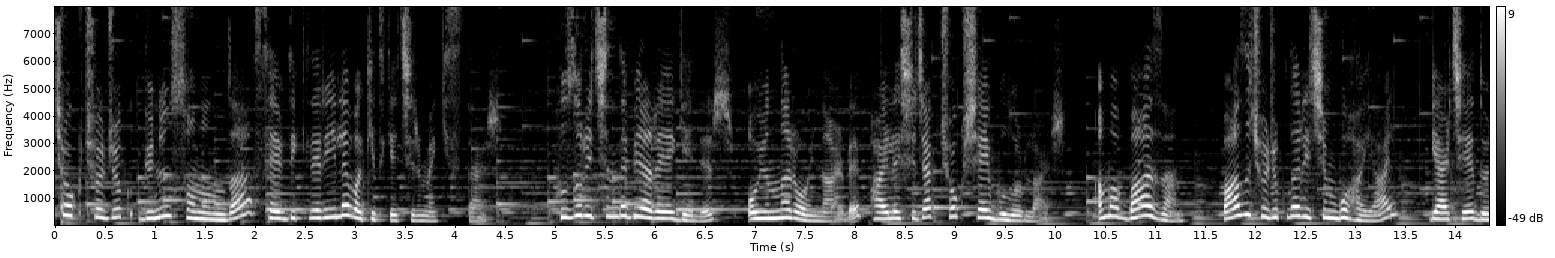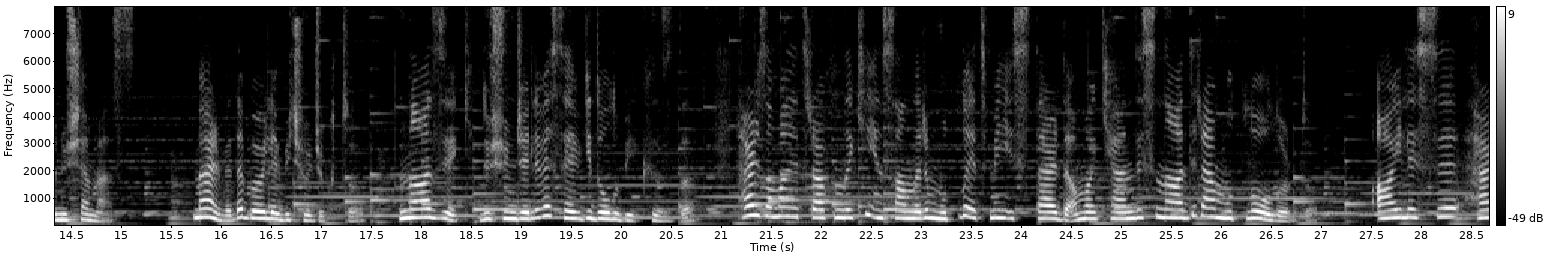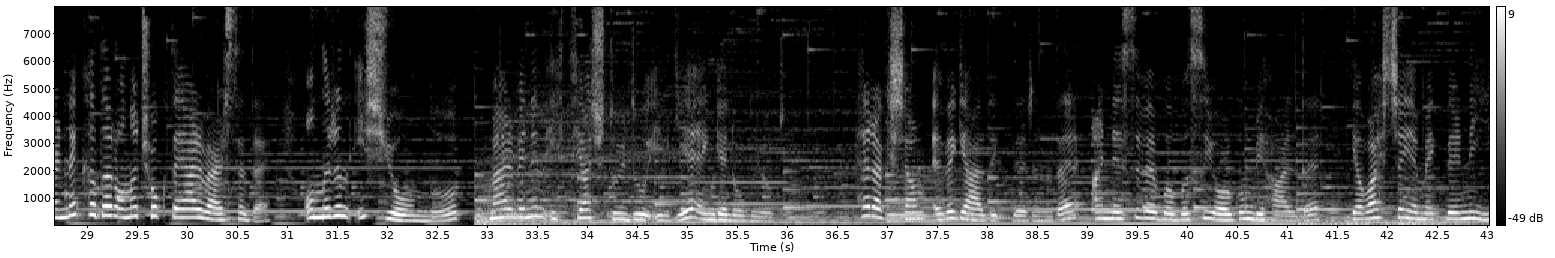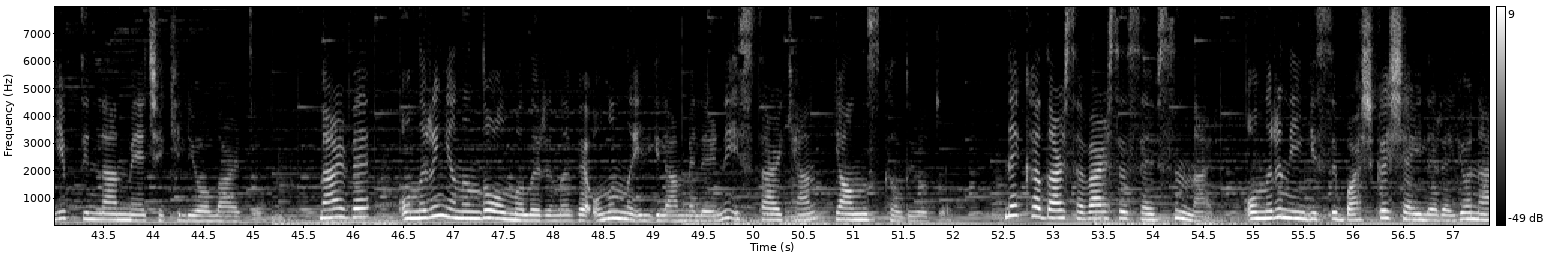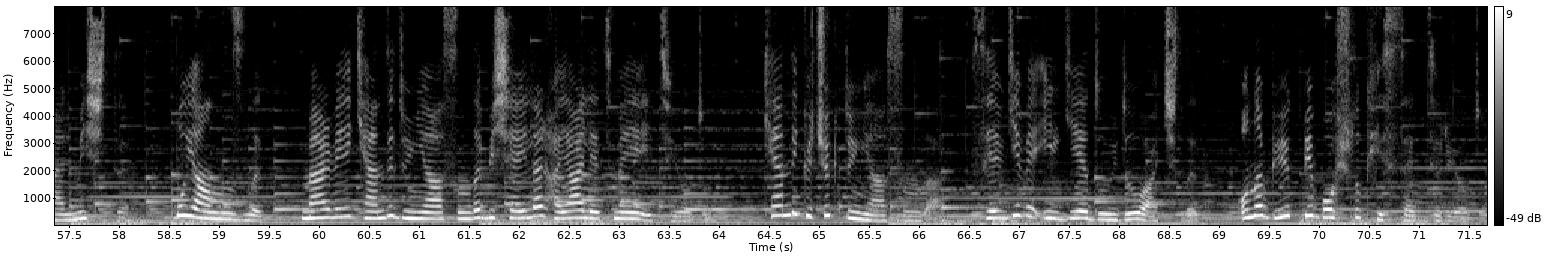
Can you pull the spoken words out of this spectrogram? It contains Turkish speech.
Birçok çocuk günün sonunda sevdikleriyle vakit geçirmek ister. Huzur içinde bir araya gelir, oyunlar oynar ve paylaşacak çok şey bulurlar. Ama bazen bazı çocuklar için bu hayal gerçeğe dönüşemez. Merve de böyle bir çocuktu. Nazik, düşünceli ve sevgi dolu bir kızdı. Her zaman etrafındaki insanları mutlu etmeyi isterdi ama kendisi nadiren mutlu olurdu. Ailesi her ne kadar ona çok değer verse de onların iş yoğunluğu Merve'nin ihtiyaç duyduğu ilgiye engel oluyordu. Her akşam eve geldiklerinde annesi ve babası yorgun bir halde yavaşça yemeklerini yiyip dinlenmeye çekiliyorlardı. Merve onların yanında olmalarını ve onunla ilgilenmelerini isterken yalnız kalıyordu. Ne kadar severse sevsinler, onların ilgisi başka şeylere yönelmişti. Bu yalnızlık Merve'yi kendi dünyasında bir şeyler hayal etmeye itiyordu. Kendi küçük dünyasında sevgi ve ilgiye duyduğu açlık ona büyük bir boşluk hissettiriyordu.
